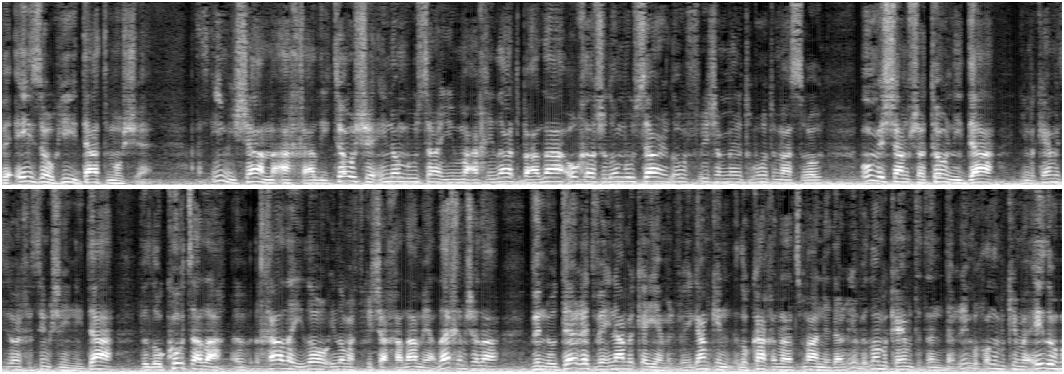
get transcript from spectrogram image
ואיזו היא דת משה? אז אם אישה מאכליתו שאינו מאוסר, היא מאכילת בעלה אוכל שלא מאוסר, לא הפרישה ממנו תרומות ומעשרות, ומשמשתו נידה, היא מקיימת איתו יחסים כשהיא נידה, ולא קוצה לה, חלה, היא לא, היא לא מפרישה חלה מהלחם שלה, ונודרת ואינה מקיימת, והיא גם כן לוקחת על עצמה נדרים ולא מקיימת את הנדרים בכל המקרים האלו,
